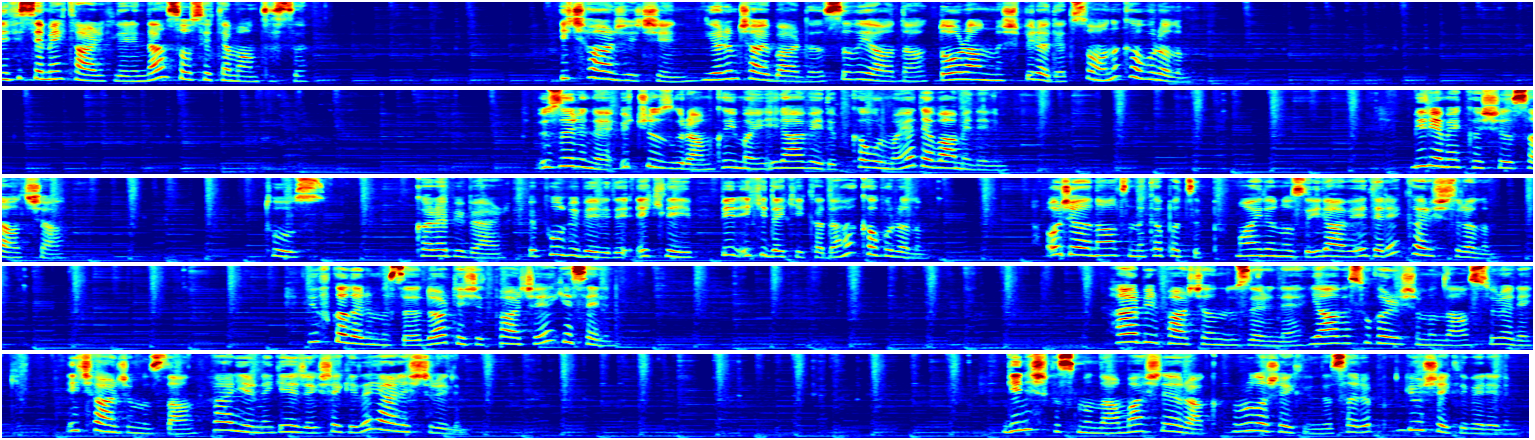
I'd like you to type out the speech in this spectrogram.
Nefis yemek tariflerinden sosyete mantısı. İç harcı için yarım çay bardağı sıvı yağda doğranmış bir adet soğanı kavuralım. Üzerine 300 gram kıymayı ilave edip kavurmaya devam edelim. 1 yemek kaşığı salça, tuz, karabiber ve pul biberi de ekleyip 1-2 dakika daha kavuralım. Ocağın altını kapatıp maydanozu ilave ederek karıştıralım. Yufkalarımızı 4 eşit parçaya keselim. Her bir parçanın üzerine yağ ve su karışımından sürerek iç harcımızdan her yerine gelecek şekilde yerleştirelim. Geniş kısmından başlayarak rulo şeklinde sarıp gül şekli verelim.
